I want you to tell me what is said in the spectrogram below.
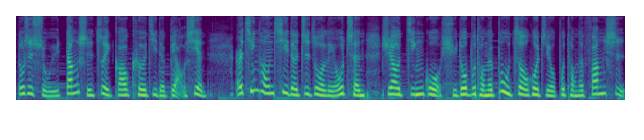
都是属于当时最高科技的表现。而青铜器的制作流程需要经过许多不同的步骤，或者有不同的方式。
